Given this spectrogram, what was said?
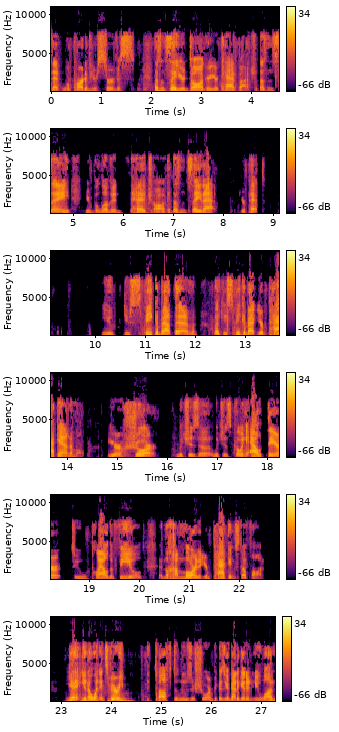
that were part of your service. It doesn't say your dog or your cat, Botch. It doesn't say your beloved hedgehog. It doesn't say that, your pet. You, you speak about them like you speak about your pack animal, your shore, which is, uh, which is going out there to plow the field and the chamor that you're packing stuff on. Yeah, you know what? It's very tough to lose a shore because you got to get a new one.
